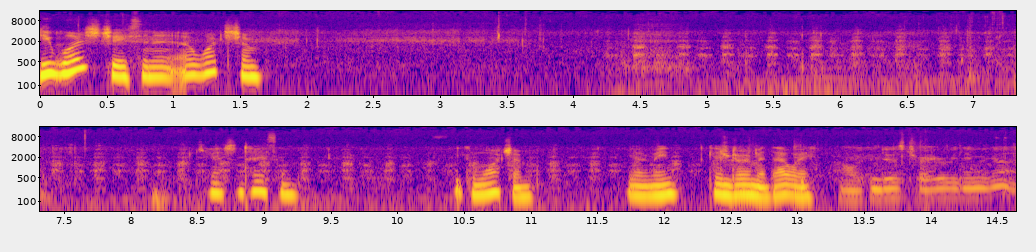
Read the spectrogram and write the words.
He was chasing it. I watched him. Catch and entice him. You can watch him. You know what I mean? Get enjoyment that way. All we can do is try everything we got.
